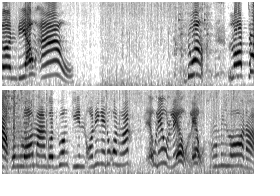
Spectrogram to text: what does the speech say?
หล่นเดียว อ้าวดวงรถจ้ากวงล้อมาโดนด้วงกิน อ๋อ นี่ไงทุกคนครับ เร็วเร็วเร็วเร็วเออไม่รอดอะ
